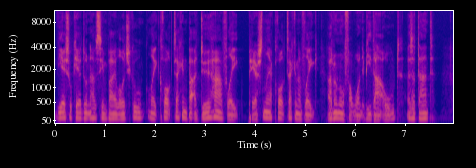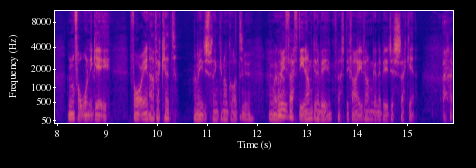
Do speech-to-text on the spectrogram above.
Yes, okay, I don't have the same biological like clock ticking, but I do have like personally a clock ticking of like I don't know if I want to be that old as a dad. I don't know if I want to get forty and have a kid. I mean, just thinking, oh god, Yeah. and when I I'm mean- fifteen, I'm going to be fifty-five. I'm going to be just sick it. I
